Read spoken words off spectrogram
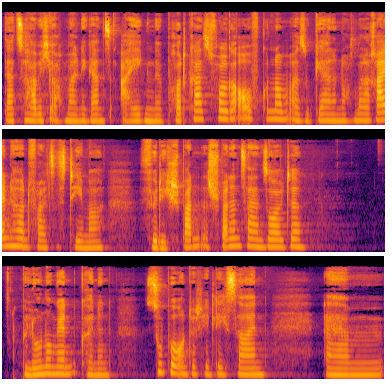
dazu habe ich auch mal eine ganz eigene Podcast-Folge aufgenommen, also gerne nochmal reinhören, falls das Thema für dich spannend, spannend sein sollte. Belohnungen können super unterschiedlich sein, ähm,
